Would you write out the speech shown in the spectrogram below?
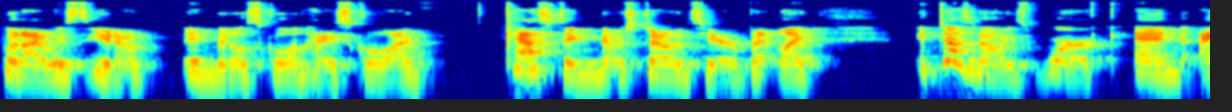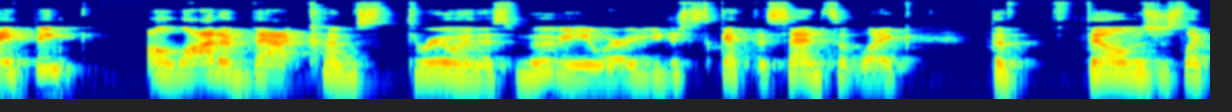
when I was, you know, in middle school and high school. I'm casting no stones here, but like it doesn't always work. And I think a lot of that comes through in this movie where you just get the sense of like the film's just like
